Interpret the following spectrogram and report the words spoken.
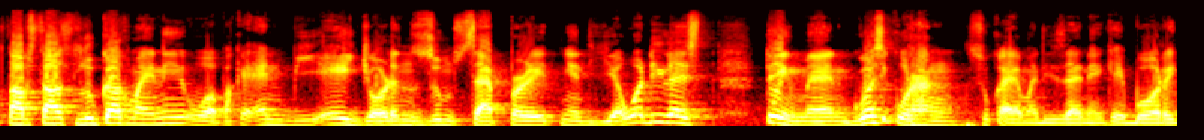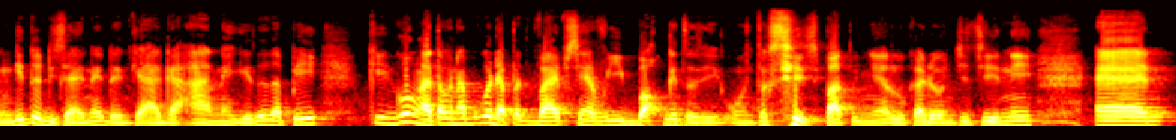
Top styles Luka kemarin ini wah pakai NBA Jordan Zoom separate-nya dia. What do you guys think man? Gue sih kurang suka ya sama desainnya kayak boring gitu desainnya dan kayak agak aneh gitu. Tapi kayak gue nggak tahu kenapa gue dapet vibesnya Reebok gitu sih untuk si sepatunya Luka Doncic ini. And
